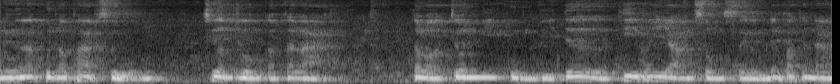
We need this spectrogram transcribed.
เนื้อคุณภาพสูง เชื่อมโยงกับตลาด ตลอดจนมีกลุ่มบีเดอร์ ที่พยายามส่งเสริมและพัฒนา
